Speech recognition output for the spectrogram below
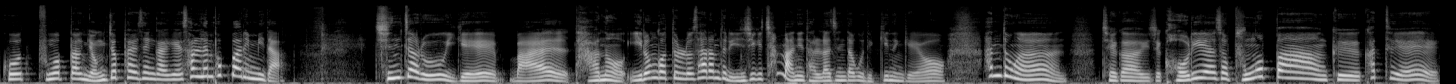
곧 붕어빵 영접할 생각에 설렘 폭발입니다. 진짜로 이게 말, 단어, 이런 것들로 사람들 인식이 참 많이 달라진다고 느끼는 게요. 한동안 제가 이제 거리에서 붕어빵 그 카트에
